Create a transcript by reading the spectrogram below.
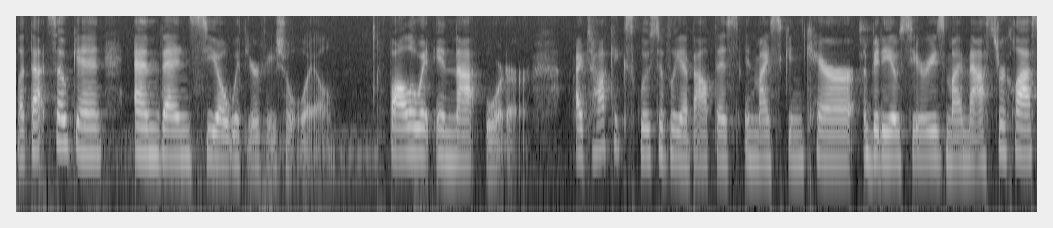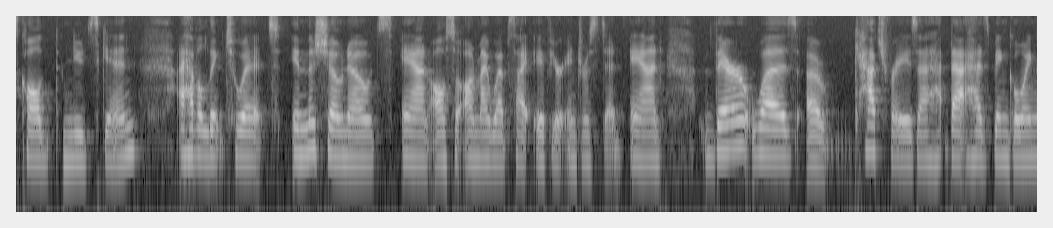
Let that soak in and then seal with your facial oil. Follow it in that order. I talk exclusively about this in my skincare video series, my masterclass called Nude Skin. I have a link to it in the show notes and also on my website if you're interested. And there was a catchphrase that has been going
